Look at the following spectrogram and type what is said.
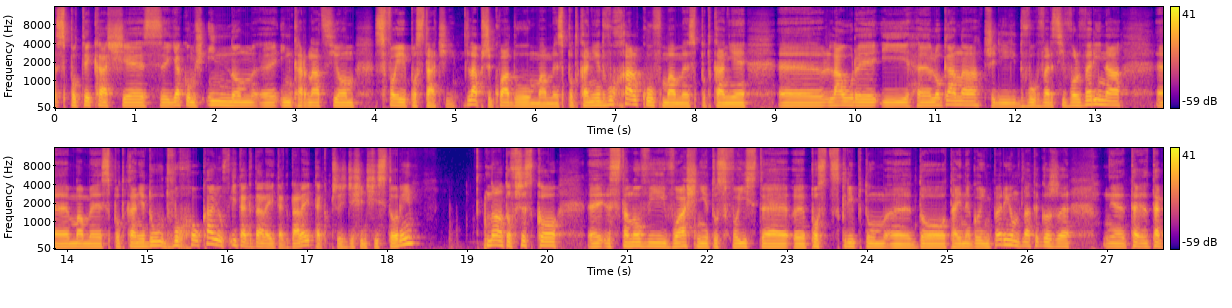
spotyka się z jakąś inną e, inkarnacją swojej postaci. Dla przykładu mamy spotkanie dwóch Halków, mamy spotkanie e, Laury i e, Logana, czyli dwóch wersji Wolverina, mamy spotkanie dwóch Hawkeye'ów i tak dalej, i tak dalej, tak przez 10 historii. No a to wszystko e, stanowi właśnie to swoiste e, postscriptum e, do Tajnego Imperium, dlatego że te, tak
